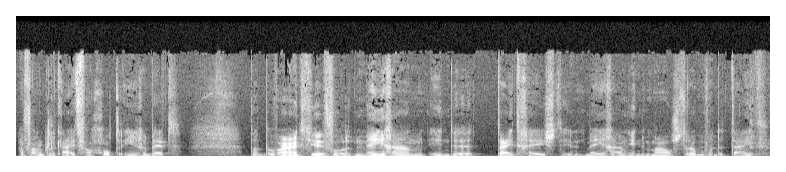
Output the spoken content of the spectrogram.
Afhankelijkheid van God in gebed. Dat bewaart je voor het meegaan in de tijdgeest, in het meegaan in de maalstroom van de tijd.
